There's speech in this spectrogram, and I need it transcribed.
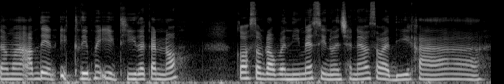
จะมาอัปเดตอีกคลิปให้อีกทีแล้วกันเนาะก็สำหรับวันนี้แม่สีนวลชาแนลสวัสดีค่ะ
